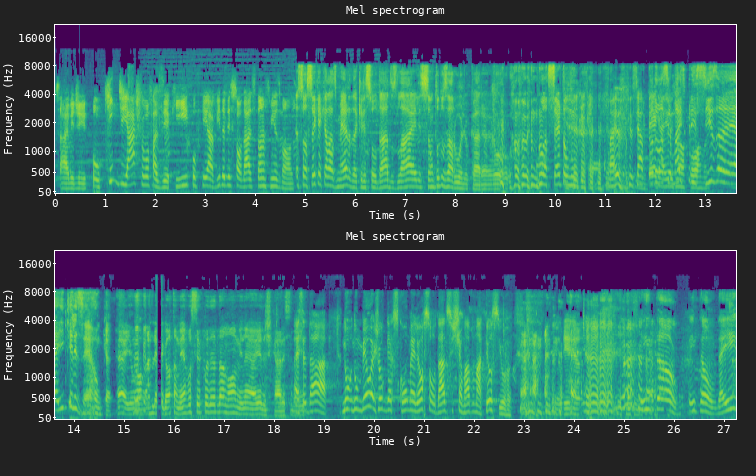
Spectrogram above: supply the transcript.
sabe? De, pô, o que de acho eu vou fazer aqui porque a vida desses soldados estão nas minhas mãos. Eu só sei que aquelas merda, aqueles soldados lá, eles são todos zarolho, cara. Eu- não acertam nunca, cara. Mas você apega Quando você mais uma forma. precisa, é aí que eles erram, cara. É, e o mais legal também é você poder dar nome, né, a eles, cara. Isso daí. Aí você dá. No, no meu é jogo de XCOM, o melhor soldado se chamava Matheus Silva. Meu Deus. Então, então, daí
